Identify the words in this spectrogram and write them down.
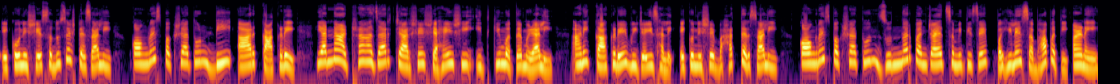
एकोणीसशे सदुसष्ट साली काँग्रेस पक्षातून डी आर काकडे यांना अठरा हजार चारशे शहाऐंशी इतकी मतं मिळाली आणि काकडे विजयी झाले. एकोणीसशे बहात्तर साली काँग्रेस पक्षातून जुन्नर पंचायत समितीचे पहिले सभापती आणि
